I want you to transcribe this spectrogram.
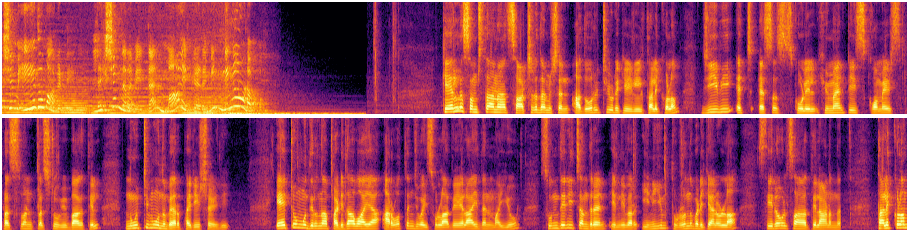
ലക്ഷ്യം ഏതുമാകട്ടെ ലക്ഷ്യം നിറവേറ്റാൻ മാ അക്കാഡമി നിങ്ങളോടൊപ്പം. കേരള സംസ്ഥാന സാക്ഷരതാ മിഷൻ അതോറിറ്റിയുടെ കീഴിൽ Thalikulam G V H S S സ്കൂളിൽ humanities commerce plus one plus two വിഭാഗത്തിൽ നൂറ്റിമൂന്ന് പേർ പരീക്ഷ എഴുതി. ഏറ്റവും മുതിർന്ന പഠിതാവായ അറുപത്തഞ്ച് വയസ്സുള്ള വേലായുധൻ മയൂർ സുന്ദരി ചന്ദ്രൻ എന്നിവർ ഇനിയും തുടർന്ന് പഠിക്കാനുള്ള സ്ഥിരോത്സാഹത്തിലാണെന്ന് തളിക്കുളം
